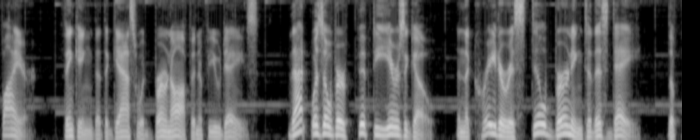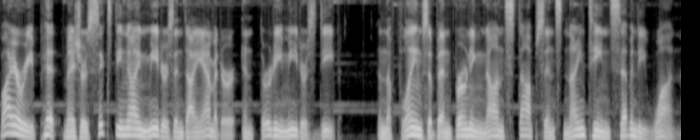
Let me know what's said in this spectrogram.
fire, thinking that the gas would burn off in a few days. That was over 50 years ago, and the crater is still burning to this day. The fiery pit measures 69 meters in diameter and 30 meters deep, and the flames have been burning non-stop since 1971.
